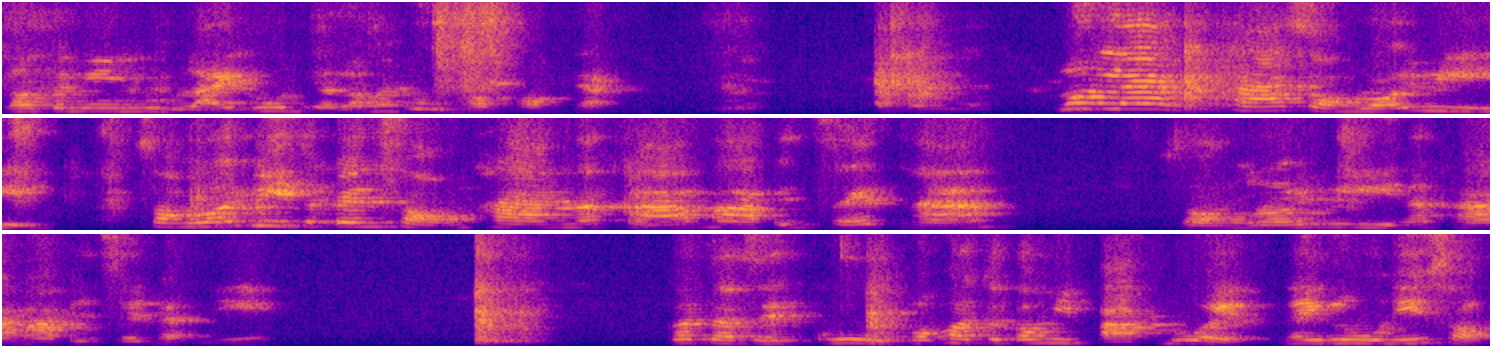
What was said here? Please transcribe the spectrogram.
เราจะมีอยู่หลายรุ่นเดี๋ยวเรามาดูพร้อมๆกัน รุ่นแรกนะคะ 200V 200V จะเป็นสองทางนะคะ มาเป็นเซตนะ 200V นะคะ มาเป็นเซตแบบนี้ ก็จะเซตคู่เพราะเขาจะต้องมีปลั๊กด้วย ในรูนี้สอง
